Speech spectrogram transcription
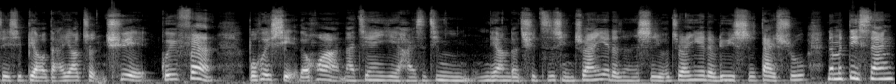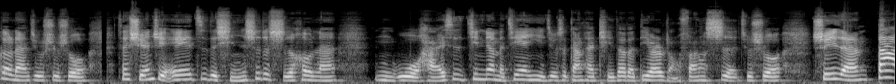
这些表达要准确规范。不会写的话，那建议还是尽量的去咨询专业的人士，由专业的律师代书。那么第三个呢，就是说在选取 AA 制的形式的时候呢，嗯，我还是尽量的建议，就是刚才提到的第二种方式，就是说虽然大。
